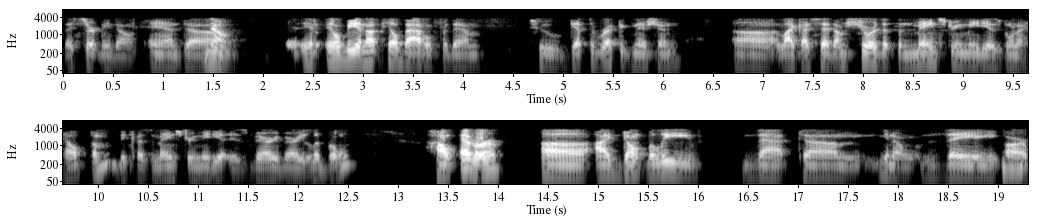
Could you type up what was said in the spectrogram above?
They certainly don't. And um, no, it, it'll be an uphill battle for them to get the recognition. Uh, like I said, I'm sure that the mainstream media is going to help them because the mainstream media is very, very liberal. However, uh, I don't believe that um, you know they are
